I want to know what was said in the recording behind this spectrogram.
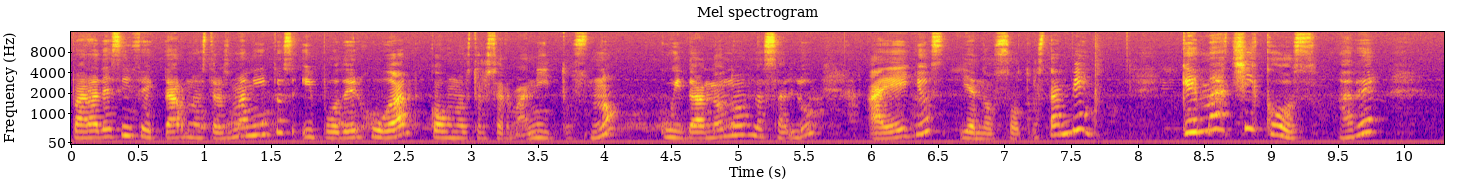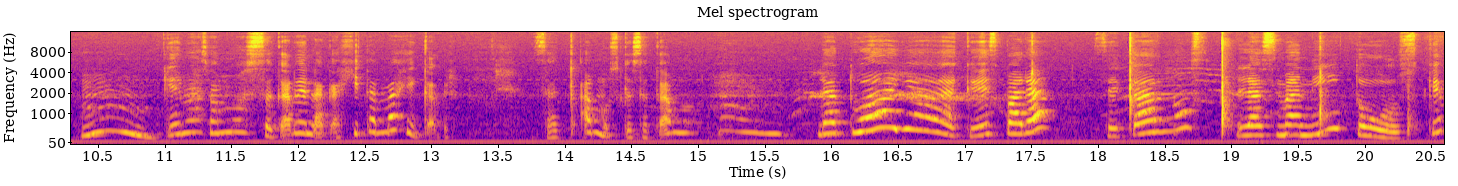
para desinfectar nuestras manitos y poder jugar con nuestros hermanitos, ¿no? Cuidándonos la salud a ellos y a nosotros también. ¿Qué más, chicos? A ver, mmm, ¿qué más vamos a sacar de la cajita mágica? A ver, sacamos, que sacamos? Mm, la toalla, que es para secarnos las manitos. ¿Qué?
